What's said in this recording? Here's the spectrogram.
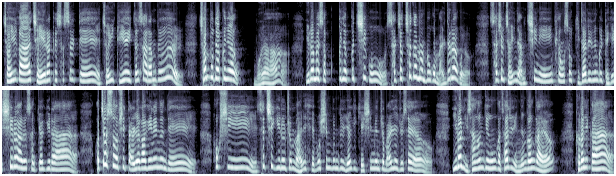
저희가 제일 앞에 섰을 때 저희 뒤에 있던 사람들 전부 다 그냥 뭐야 이러면서 그냥 끝이고 살짝 쳐다만 보고 말더라고요. 사실 저희 남친이 평소 기다리는 걸 되게 싫어하는 성격이라 어쩔 수 없이 딸려가긴 했는데 혹시 새치기를 좀 많이 해보신 분들 여기 계시면 좀 알려주세요. 이런 이상한 경우가 자주 있는 건가요? 그러니까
